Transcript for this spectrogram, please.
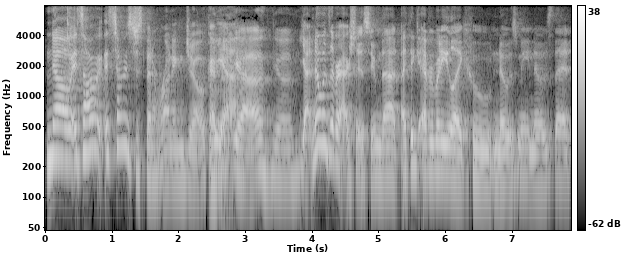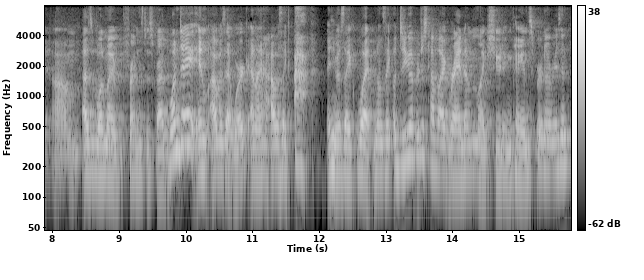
No, it's always it's always just been a running joke. I- Yeah. yeah, yeah. Yeah, no one's ever actually assumed that. I think everybody like who knows me knows that. Um, as one of my friends described, one day, and I was at work, and I, I was like, ah, and he was like, what? And I was like, oh, do you ever just have like random like shooting pains for no reason?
